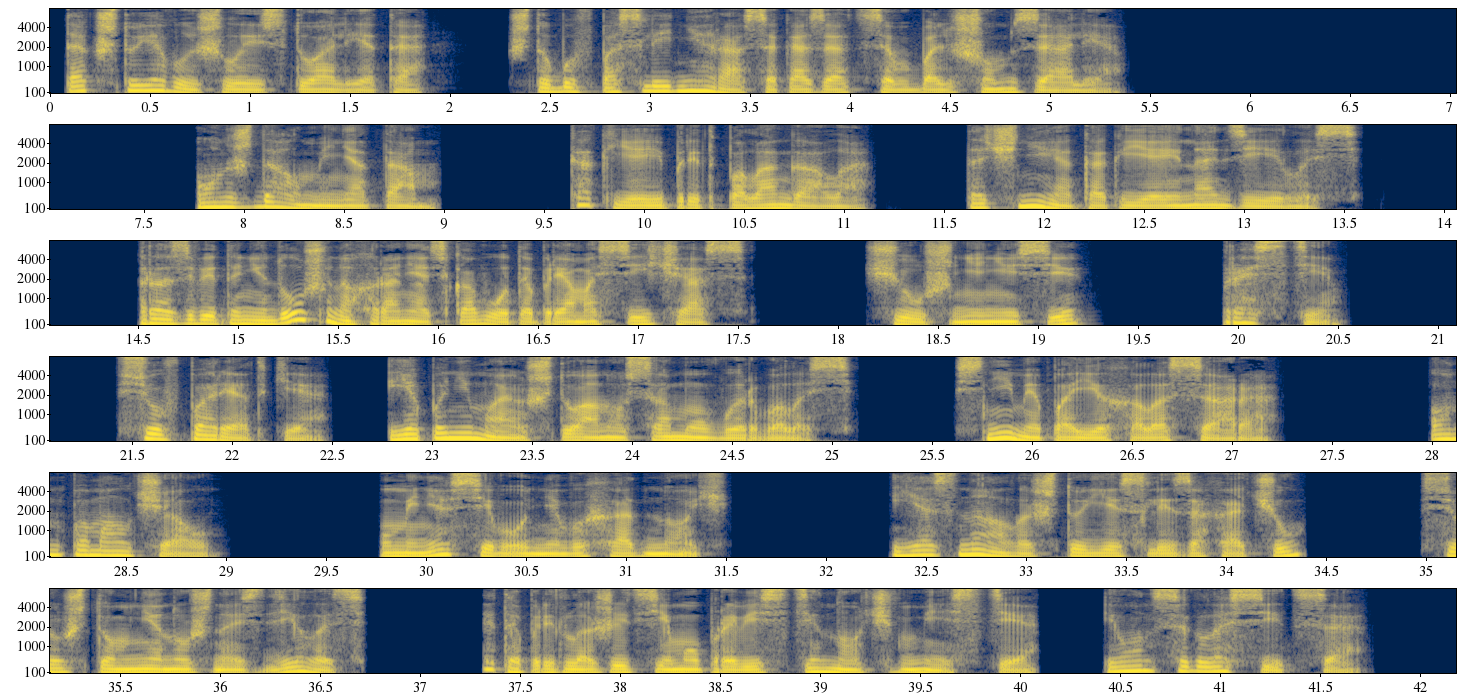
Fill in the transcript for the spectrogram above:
Так что я вышла из туалета, чтобы в последний раз оказаться в большом зале. Он ждал меня там, как я и предполагала. Точнее, как я и надеялась. Разве ты не должен охранять кого-то прямо сейчас? Чушь не неси. Прости. Все в порядке. Я понимаю, что оно само вырвалось. С ними поехала Сара. Он помолчал. У меня сегодня выходной. Я знала, что если захочу, все, что мне нужно сделать, это предложить ему провести ночь вместе, и он согласится,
